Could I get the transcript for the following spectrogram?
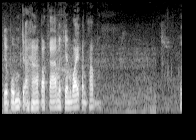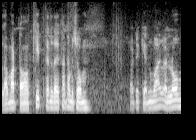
เดี๋ยวผมจะหาปากกามาเขียนไว้ก่อนครับ เรามาต่อคลิปกันเลยครับท่านผู้ชม เราจะเขียนไว้ว่าลม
